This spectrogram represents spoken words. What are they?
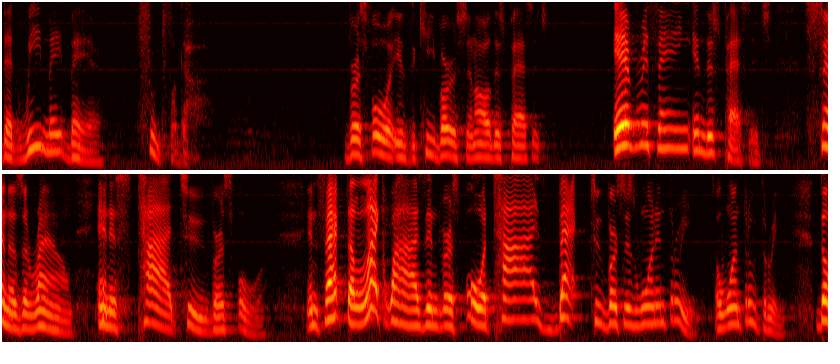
that we may bear fruit for God. Verse 4 is the key verse in all this passage. Everything in this passage centers around and is tied to verse 4. In fact, the likewise in verse 4 ties back to verses 1 and 3, or 1 through 3. The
